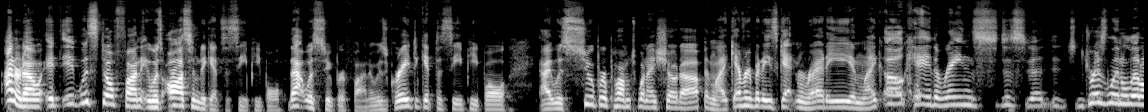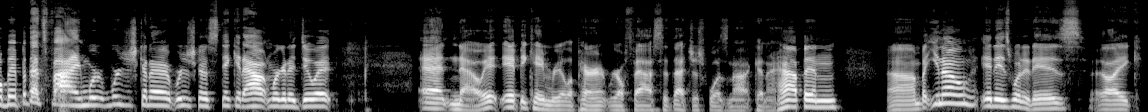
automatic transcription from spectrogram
I don't know. It it was still fun. It was awesome to get to see people. That was super fun. It was great to get to see people. I was super pumped when I showed up, and like everybody's getting ready, and like okay, the rain's just uh, drizzling a little bit, but that's fine. We're we're just gonna we're just gonna stick it out, and we're gonna do it. And no, it, it became real apparent real fast that that just was not going to happen. Um, but you know, it is what it is. Like,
